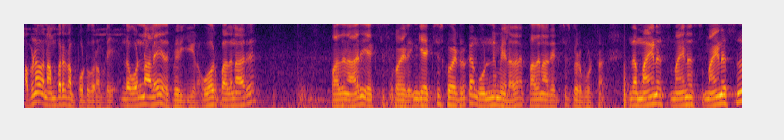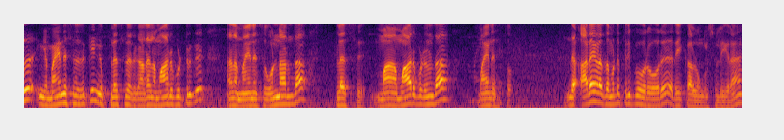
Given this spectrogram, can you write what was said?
அப்படின்னா நம்பரை நான் போட்டுக்கிறோம் அப்படியே. இந்த ஒன்றாலே இதை பெருக்கிக்கிறோம். ஒரு பதினாறு பதினாறு எக்ஸ் ஸ்கொயர் இங்கே எக்ஸ் ஸ்கொயர் இருக்குது அங்கே ஒன்றுமே இல்லை. அதான் பதினாறு எக்ஸ் ஸ்கொயர் போட்டேன். இந்த மைனஸ் மைனஸ் மைனஸு இங்கே மைனஸில் இருக்குது இங்கே ப்ளஸில் இருக்குது அதில் மாறுபட்டுருக்கு. அதில் மைனஸ் ஒன்றா இருந்தால் ப்ளஸ்ஸு மா மாறுபட்டு இருந்தால் மைனஸ் இந்த அடையாளத்தை மட்டும் திருப்பி ஒரு ஒரு ரீகால் உங்களுக்கு சொல்லிக்கிறேன்.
